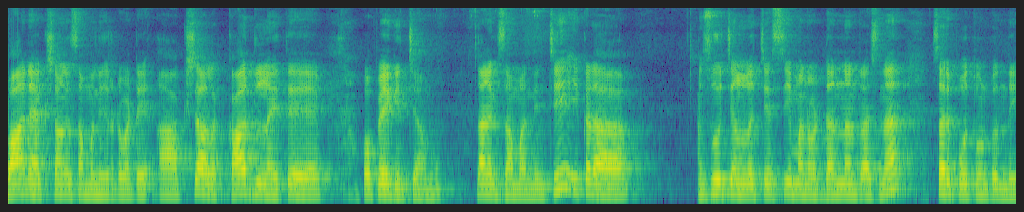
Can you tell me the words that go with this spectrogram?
వా అనే అక్షరానికి సంబంధించినటువంటి ఆ అక్షరాల కార్డులను అయితే ఉపయోగించాము. దానికి సంబంధించి ఇక్కడ సూచనలు వచ్చేసి మనం డన్ అని రాసిన సరిపోతుంటుంది.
